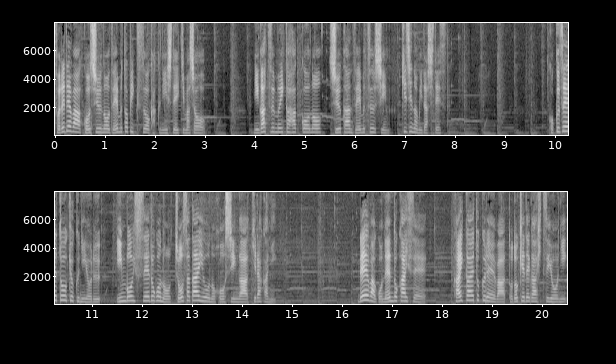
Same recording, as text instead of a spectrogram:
それでは今週の税務トピックスを確認していきましょう。2月6日発行の週刊税務通信記事の見出しです。国税当局によるインボイス制度後の調査対応の方針が明らかに。令和5年度改正買い替え特例は届け出が必要に。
